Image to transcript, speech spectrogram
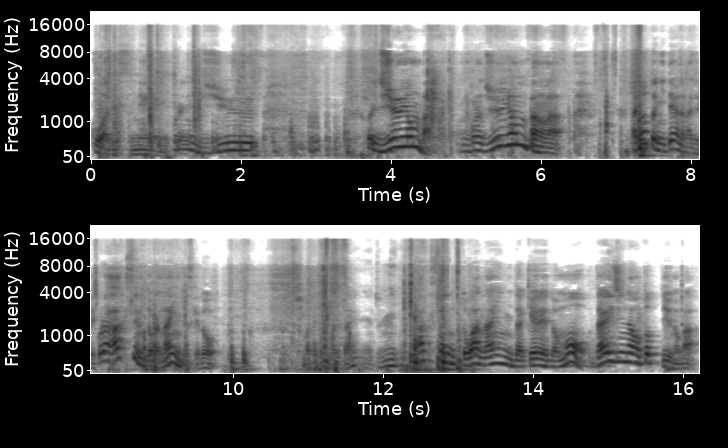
個はですね、これね、10、これ14番。この14番は、あ、ちょっと似たような感じで、これはアクセントがないんですけど、ちょっと待ってください。えっ、と、アクセントはないんだけれども、大事な音っていうのが、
